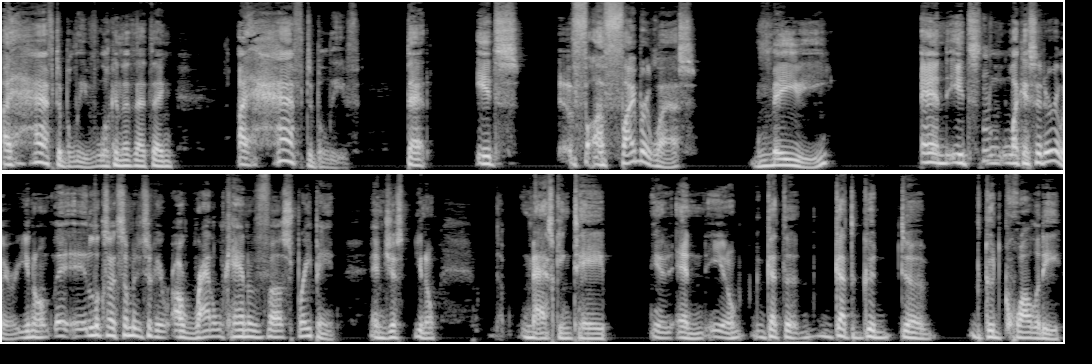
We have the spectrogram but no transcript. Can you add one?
I have to believe. Looking at that thing, I have to believe that it's f- a fiberglass, maybe. And it's Mhm. like I said earlier, you know, it, looks like somebody took a, a rattle can of uh, spray paint and just, you know, masking tape and, and you know, got the got the good uh, good quality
